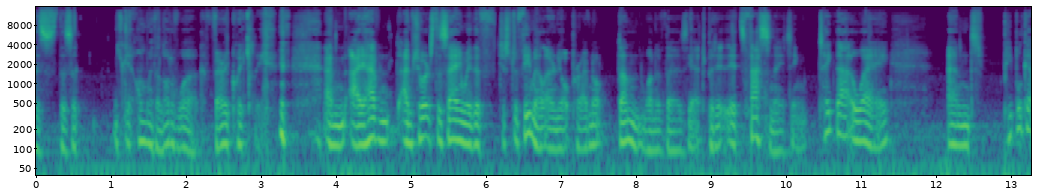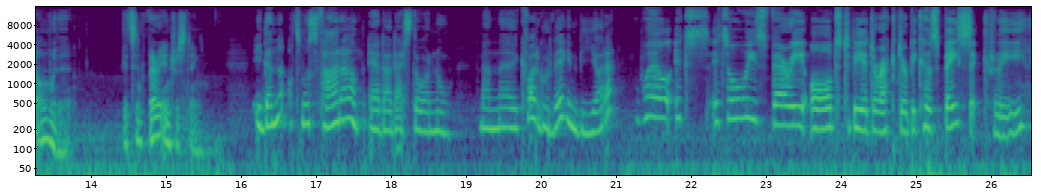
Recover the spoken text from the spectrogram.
there's there's a you get on with a lot of work very quickly. and I haven't, I'm sure it's the same with just a female only opera. I've not done one of those yet, but it, it's fascinating. Take that away, and people get on with it. It's very interesting. I denne atmosfæren er det de står nå, men eh, hvor går veien videre? Well, it's it's always very odd to be a director because basically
